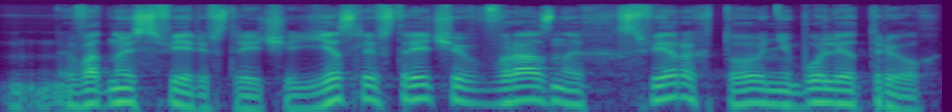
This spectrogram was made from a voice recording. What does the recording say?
в одной сфере встречи. Если встречи в разных сферах, то не более трех.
